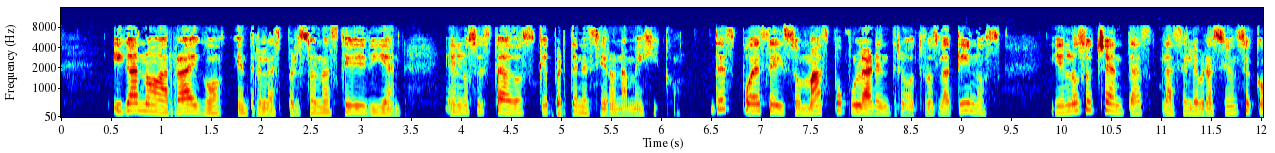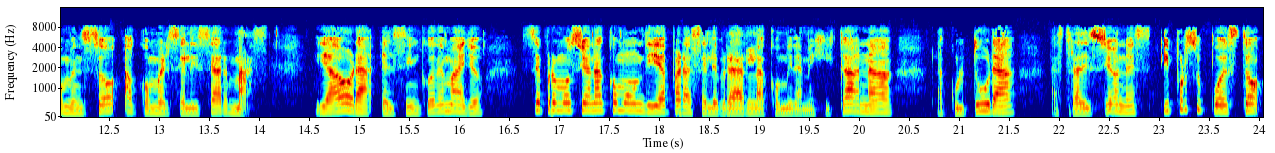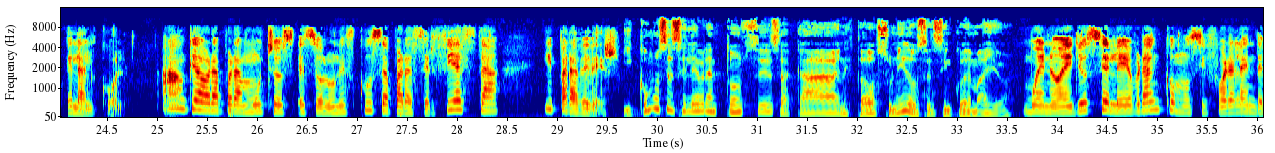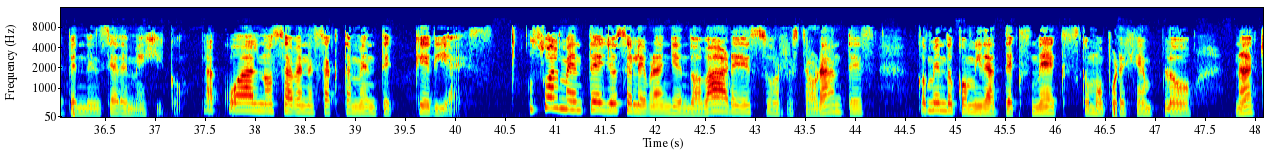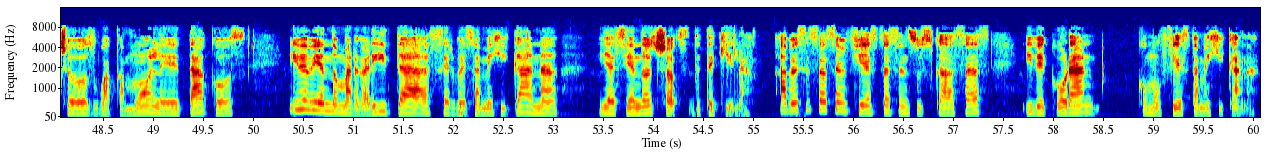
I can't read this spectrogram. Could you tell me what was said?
y ganó arraigo entre las personas que vivían en los estados que pertenecieron a México. Después se hizo más popular entre otros latinos, y en los ochentas la celebración se comenzó a comercializar más, y ahora, el 5 de mayo, se promociona como un día para celebrar la comida mexicana, la cultura, las tradiciones y por supuesto el alcohol. Aunque ahora para muchos es solo una excusa para hacer fiesta y para beber. ¿Y cómo se celebra entonces acá en Estados Unidos el 5 de mayo? Bueno, ellos celebran como si fuera la independencia de México, la cual no saben exactamente qué día es. Usualmente ellos celebran yendo a bares o restaurantes, comiendo comida Tex-Mex como por ejemplo nachos, guacamole, tacos y bebiendo margaritas, cerveza mexicana y haciendo shots de tequila. A veces hacen fiestas en sus casas y decoran como fiesta mexicana,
